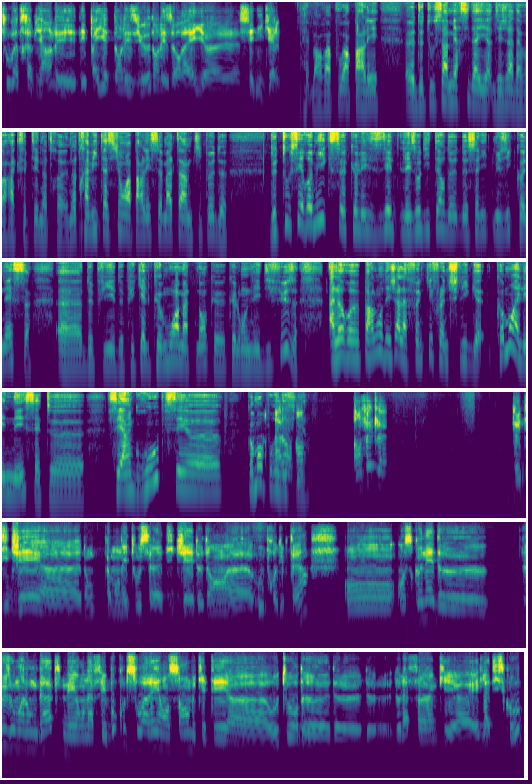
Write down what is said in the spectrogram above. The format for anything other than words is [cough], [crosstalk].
tout va très bien. Les, des paillettes dans les yeux, dans les oreilles, c'est nickel. Eh ben, on va pouvoir parler euh, de tout ça. Merci déjà d'avoir accepté notre, notre invitation à parler ce matin un petit peu de, de tous ces remixes que les, les auditeurs de, de Sanit Music connaissent euh, depuis, depuis quelques mois maintenant que, que l'on les diffuse. Alors euh, parlons déjà de la Funky French League. Comment elle est née cette C'est un groupe C'est comment on pourrait définir? en, en, fait, la de DJ, euh, donc comme on est tous euh, DJ dedans euh, ou producteurs, on, on, se connaît de plus ou moins longue date, mais on a fait beaucoup de soirées ensemble qui étaient autour de, de, de, de, la funk et, et, de la disco.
